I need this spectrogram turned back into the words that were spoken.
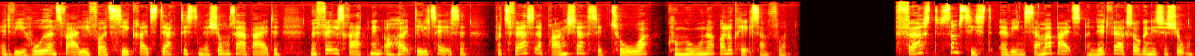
at vi er hovedansvarlige for at sikre et stærkt destinationsarbejde med fælles retning og høj deltagelse på tværs af brancher, sektorer, kommuner og lokalsamfund. Først som sidst er vi en samarbejds- og netværksorganisation,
